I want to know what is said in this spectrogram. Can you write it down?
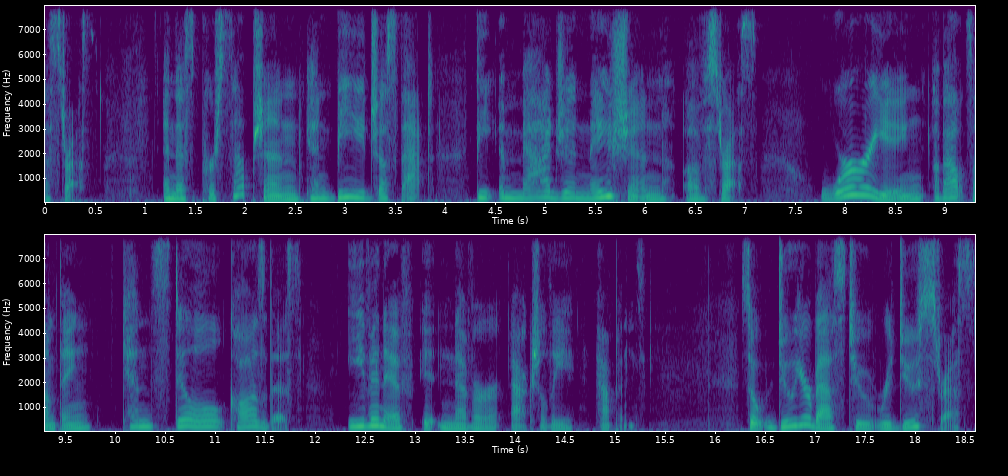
a stress. And this perception can be just that the imagination of stress. Worrying about something can still cause this, even if it never actually happens. So, do your best to reduce stress,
